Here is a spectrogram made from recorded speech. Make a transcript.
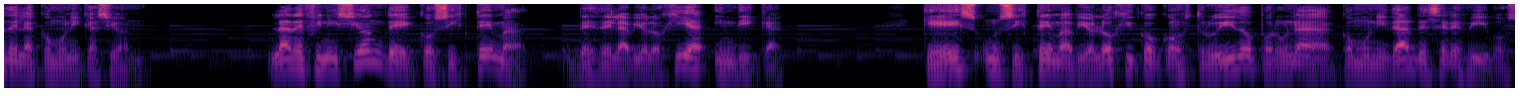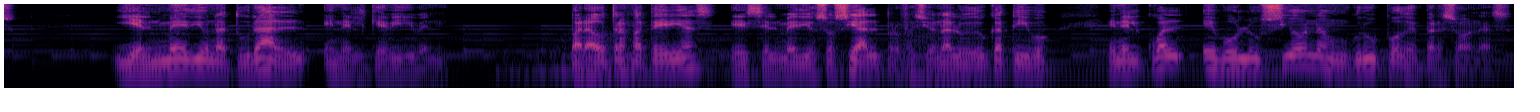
de la comunicación. La definición de ecosistema desde la biología indica que es un sistema biológico construido por una comunidad de seres vivos y el medio natural en el que viven. Para otras materias es el medio social, profesional o educativo en el cual evoluciona un grupo de personas.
